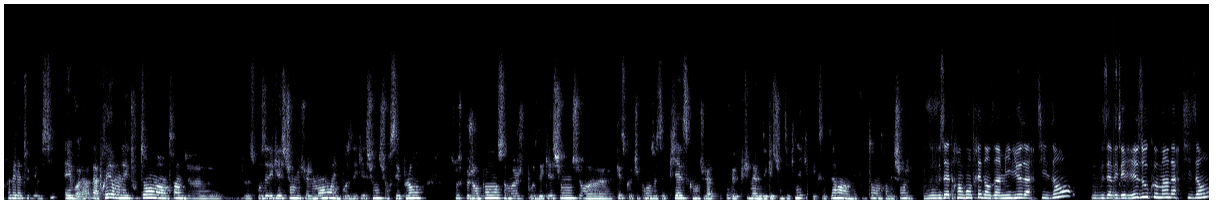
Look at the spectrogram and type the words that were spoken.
très bel atelier aussi. Et voilà. Après, on est tout le temps en train de, de se poser des questions mutuellement. Il me pose des questions sur ses plans, sur ce que j'en pense. Moi, je pose des questions sur euh, qu'est-ce que tu penses de cette pièce, comment tu la trouves, et puis même des questions techniques, etc. On est tout le temps en train d'échanger. Vous vous êtes rencontrés dans un milieu d'artisans? Vous avez des réseaux communs d'artisans?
